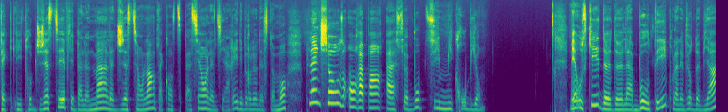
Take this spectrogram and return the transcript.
Fait que les troubles digestifs, les ballonnements, la digestion lente, la constipation, la diarrhée, les brûlures d'estomac, plein de choses ont rapport à ce beau petit microbiome. Mais au qui est de, la beauté pour la levure de bière,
